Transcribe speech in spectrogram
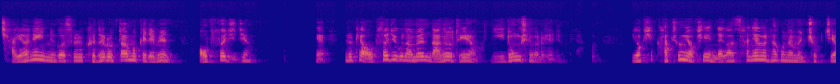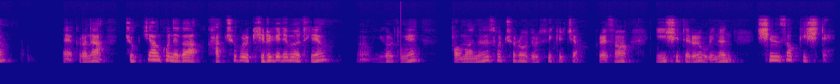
자연에 있는 것을 그대로 따먹게 되면 없어지죠. 예, 이렇게 없어지고 나면 나는 어떻게 해요? 이동생활을 해야 됩니다. 역시 가축 역시 내가 사냥을 하고 나면 죽지요. 예, 그러나 죽지 않고 내가 가축을 기르게 되면 어떻게 해요? 어, 이걸 통해 더 많은 소출을 얻을 수 있겠죠. 그래서 이 시대를 우리는 신석기 시대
